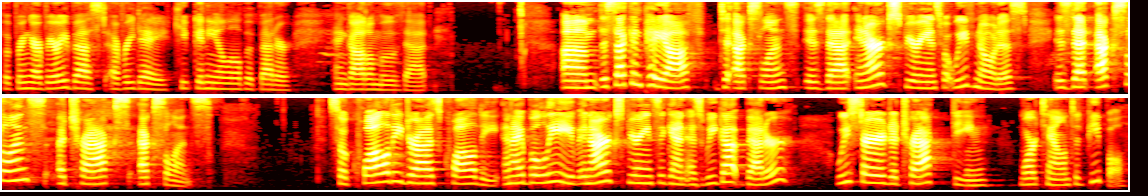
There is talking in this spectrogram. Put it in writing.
but bring our very best every day. Keep getting a little bit better, and God will move that. Um, the second payoff to excellence is that, in our experience, what we've noticed is that excellence attracts excellence. So quality draws quality. And I believe, in our experience, again, as we got better, we started attracting more talented people,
